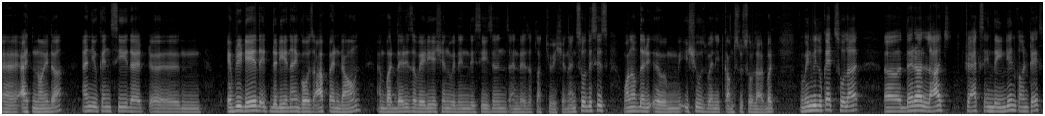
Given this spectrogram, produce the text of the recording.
uh, at Noida and you can see that uh, every day the, the, DNI goes up and down and but there is a variation within the seasons and there is a fluctuation and so this is one of the um, issues when it comes to solar. But when we look at solar uh, there are large tracks in the Indian context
